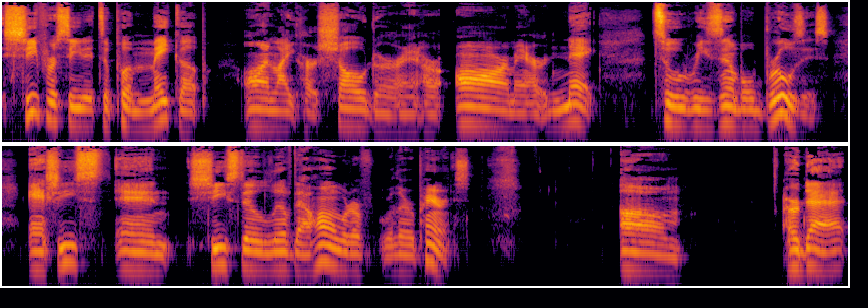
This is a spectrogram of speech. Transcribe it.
She proceeded to put makeup on like her shoulder and her arm and her neck to resemble bruises, and she and she still lived at home with her with her parents. Um her dad,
